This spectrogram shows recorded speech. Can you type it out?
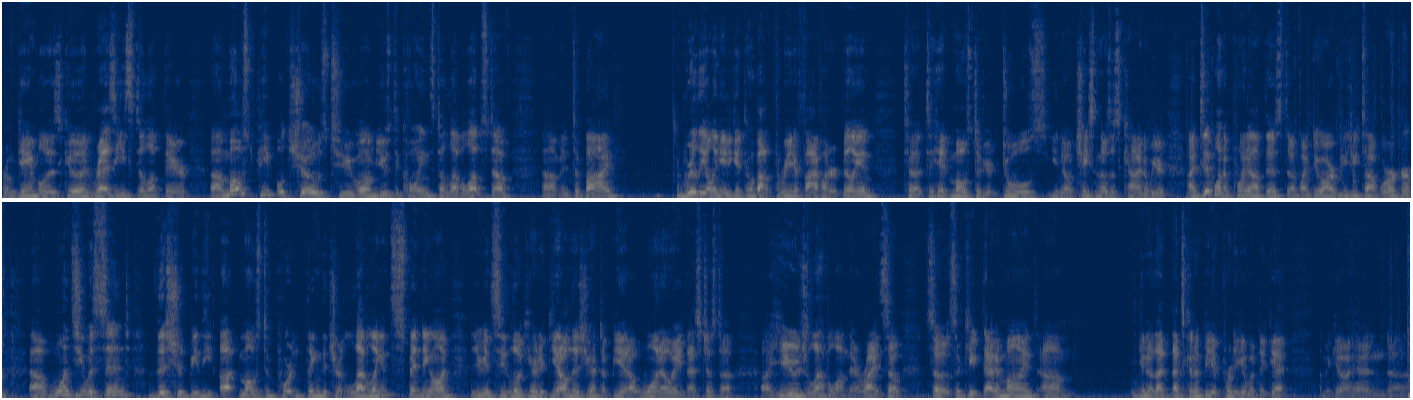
from Gamble is good. Resi still up there. Uh, most people chose to um, use the coins to level up stuff um, and to buy. Really only need to get to about three to 500 billion to, to hit most of your duels. You know, chasing those is kind of weird. I did want to point out this, though. If I do RPG Top Worker, uh, once you ascend, this should be the utmost important thing that you're leveling and spending on. You can see, look here, to get on this, you have to be at a 108. That's just a a huge level on there, right? So so so keep that in mind. Um, you know that that's going to be a pretty good one to get. Let me go ahead and uh,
